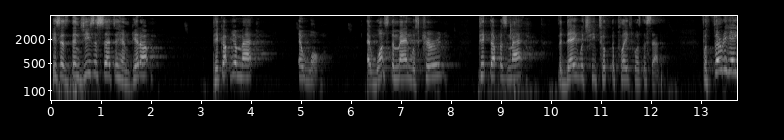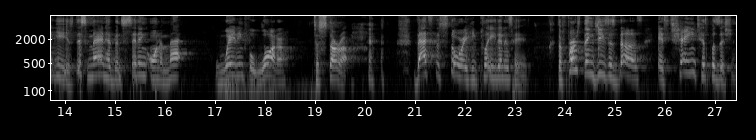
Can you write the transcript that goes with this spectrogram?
He says, Then Jesus said to him, Get up, pick up your mat, and walk. At once the man was cured, picked up his mat, the day which he took the place was the Sabbath. For 38 years, this man had been sitting on a mat waiting for water to stir up. That's the story he played in his head. The first thing Jesus does is change his position.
